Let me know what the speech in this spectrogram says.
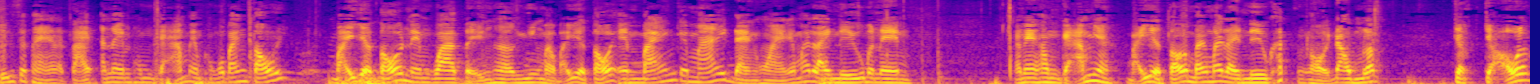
đứng xếp hàng là tại anh em thông cảm em không có bán tối. 7 giờ tối anh em qua tiện hơn nhưng mà 7 giờ tối em bán cái máy đàng hoàng cái máy lai new của anh em. Anh em thông cảm nha 7 giờ tối bán máy lai new khách ngồi đông lắm chật chỗ lắm.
